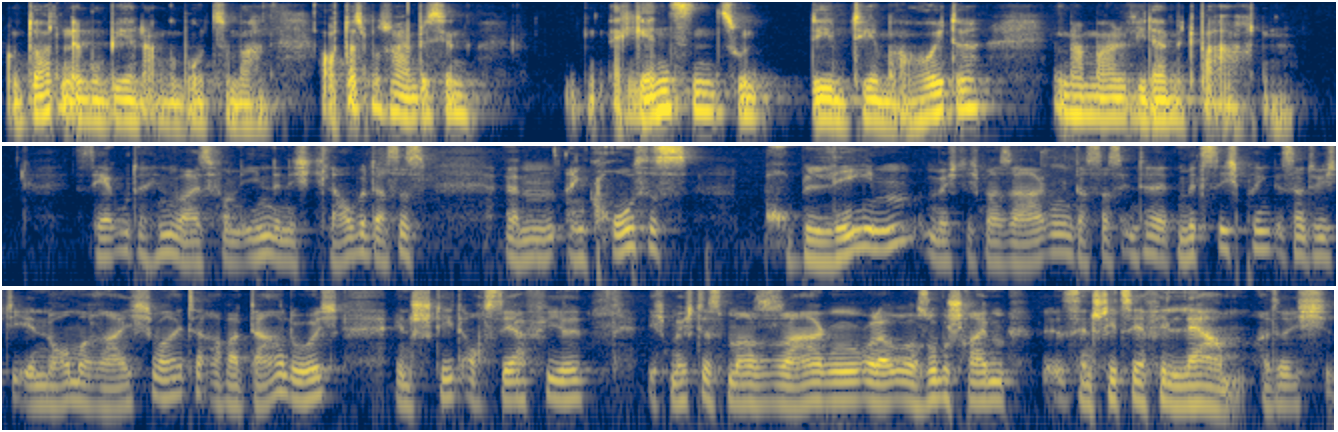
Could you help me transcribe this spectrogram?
und dort ein Immobilienangebot zu machen. Auch das muss man ein bisschen ergänzen zu dem Thema heute immer mal wieder mit beachten. Sehr guter Hinweis von Ihnen, denn ich glaube, dass es ähm, ein großes Problem, möchte ich mal sagen, dass das Internet mit sich bringt, ist natürlich die enorme Reichweite, aber dadurch entsteht auch sehr viel, ich möchte es mal sagen oder, oder so beschreiben, es entsteht sehr viel Lärm. Also ich,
